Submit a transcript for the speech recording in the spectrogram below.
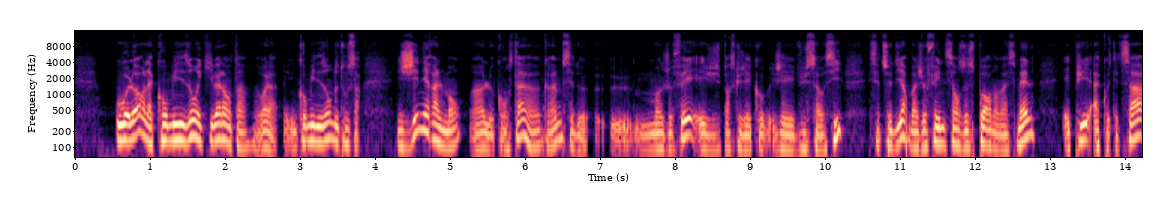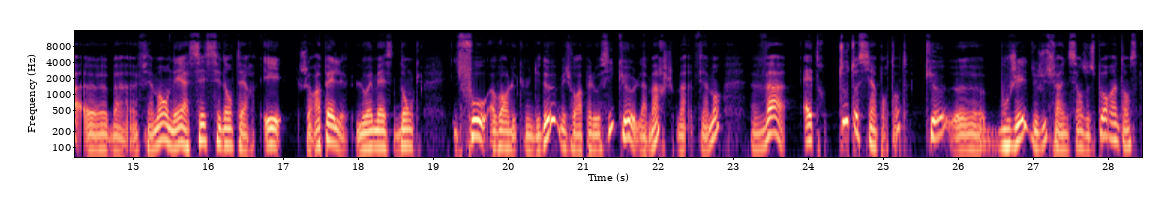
ou alors la combinaison équivalente. Hein. voilà, une combinaison de tout ça. Généralement, hein, le constat hein, quand même, c'est de, euh, moi je fais et parce que j'ai vu ça aussi, c'est de se dire, bah je fais une séance de sport dans ma semaine et puis à côté de ça, euh, bah, finalement on est assez sédentaire et je rappelle l'OMS, donc il faut avoir le cumul des deux, mais je vous rappelle aussi que la marche, bah, finalement, va être tout aussi importante que euh, bouger, de juste faire une séance de sport intense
